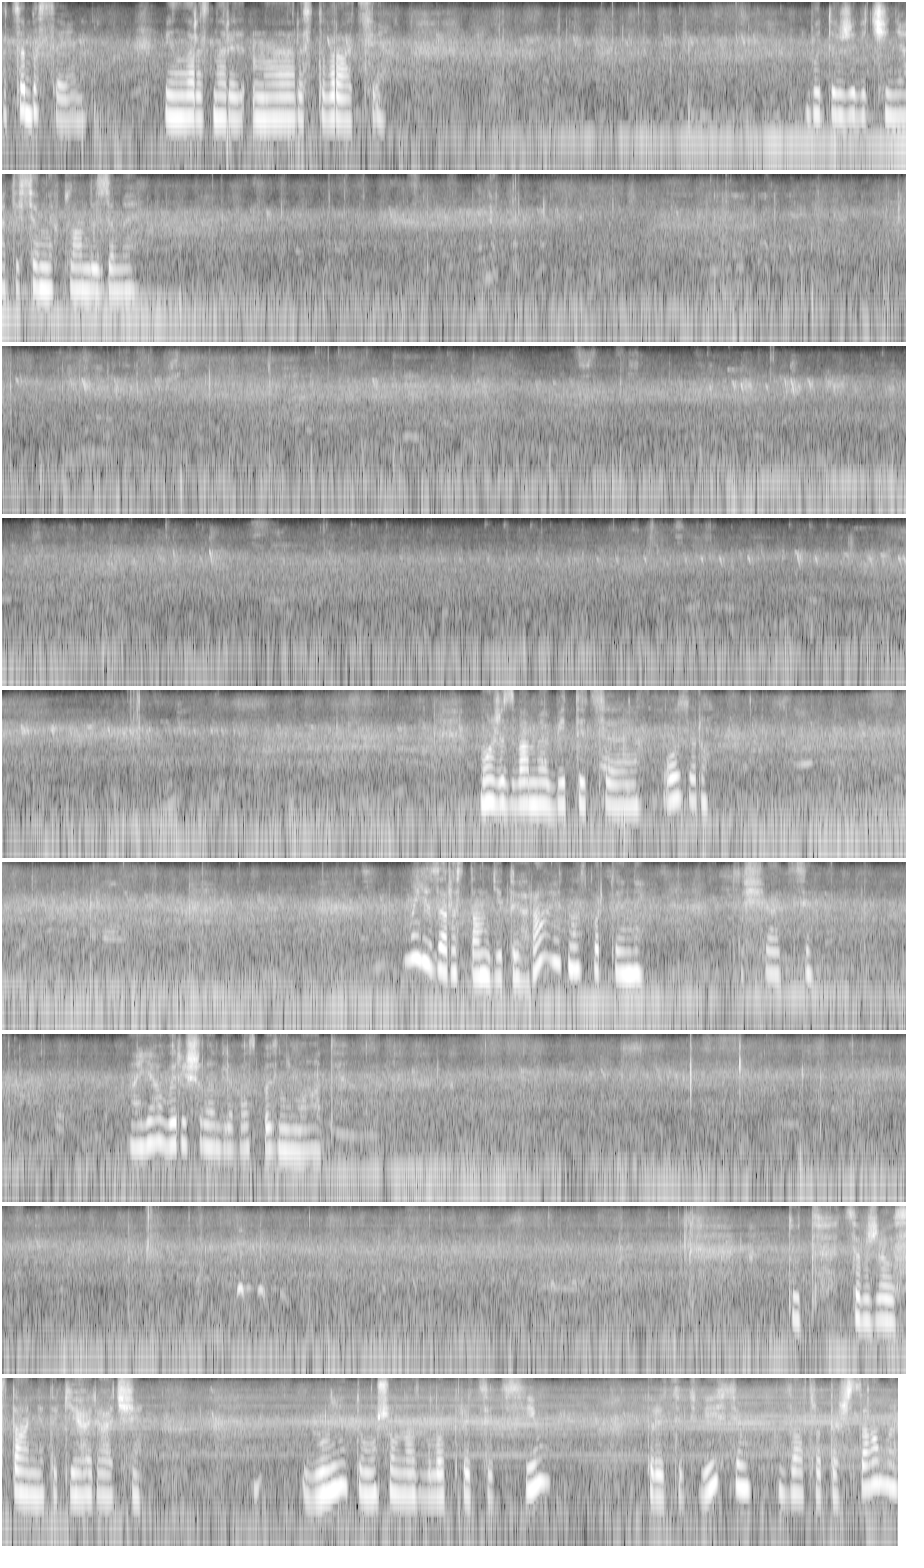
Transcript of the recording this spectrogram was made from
А це басейн. Він зараз на, ре- на реставрації. Буде вже відчинятися в них план до зими. Може з вами обійти це озеро. Ну і зараз там діти грають на спортивній площадці. А я вирішила для вас познімати. Тут це вже останні такі гарячі дні, тому що в нас було 37, 38, завтра те ж саме.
